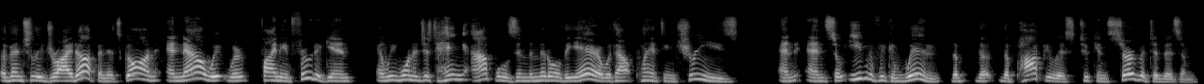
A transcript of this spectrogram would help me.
eventually dried up and it's gone. And now we, we're finding fruit again, and we want to just hang apples in the middle of the air without planting trees and, and so even if we could win the, the, the populace to conservatism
